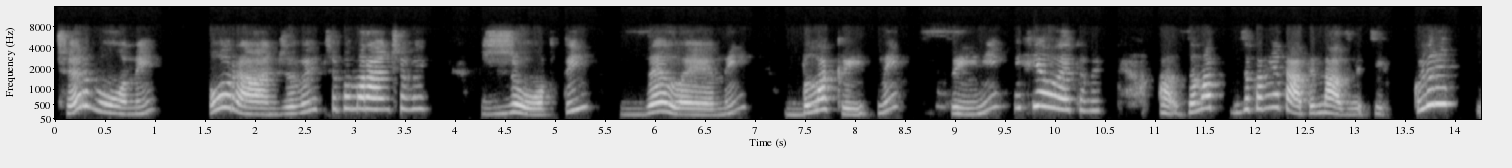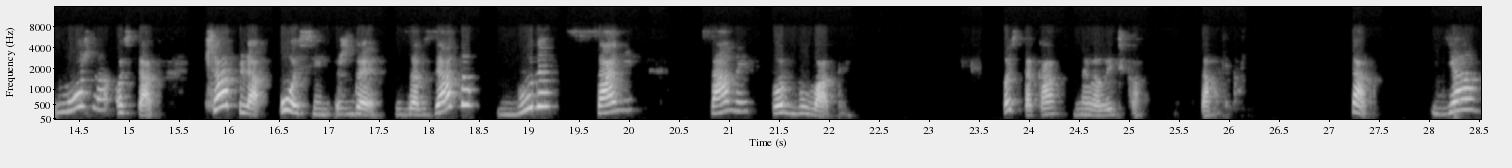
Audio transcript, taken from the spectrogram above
Червоний, оранжевий чи помаранчевий, жовтий, зелений, блакитний, синій і фіолетовий. А запам'ятати назви цих кольорів можна ось так. Чапля осінь жде завзято, буде сані, сани фарбувати. Ось така невеличка загадка. Так, я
